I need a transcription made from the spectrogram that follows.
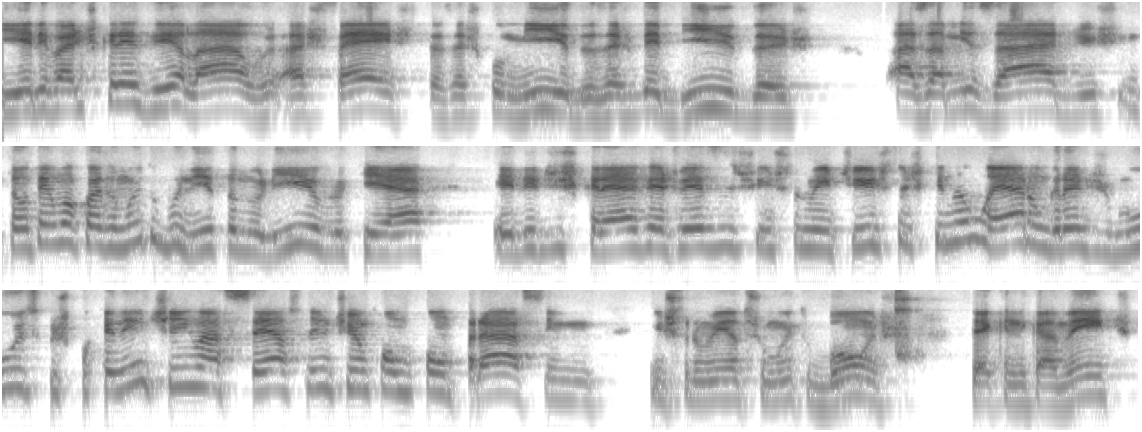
e ele vai descrever lá as festas, as comidas, as bebidas, as amizades. Então tem uma coisa muito bonita no livro que é ele descreve às vezes instrumentistas que não eram grandes músicos porque nem tinham acesso, nem tinham como comprar assim, instrumentos muito bons tecnicamente,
